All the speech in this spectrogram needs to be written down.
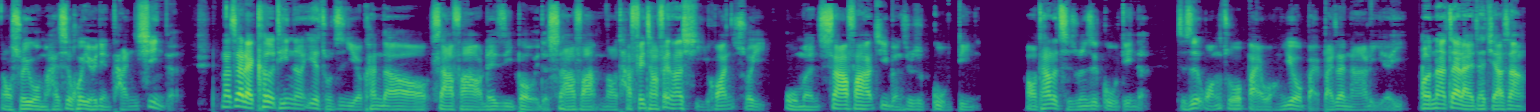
哦，所以我们还是会有一点弹性的。那再来客厅呢，业主自己有看到沙发哦 Lazy Boy 的沙发，然后他非常非常喜欢，所以我们沙发基本就是固定哦，它的尺寸是固定的，只是往左摆往右摆摆在哪里而已哦。那再来再加上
